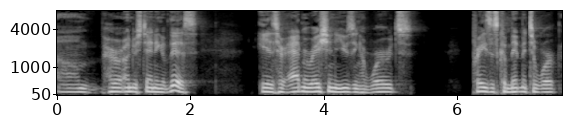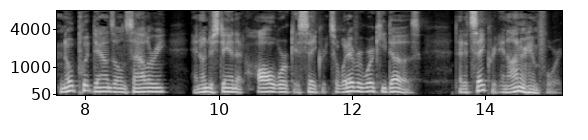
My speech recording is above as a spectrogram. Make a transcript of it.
um, her understanding of this is her admiration using her words, praises commitment to work, no put downs on salary, and understand that all work is sacred. So whatever work he does, that it's sacred and honor him for it.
